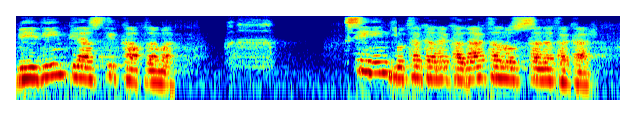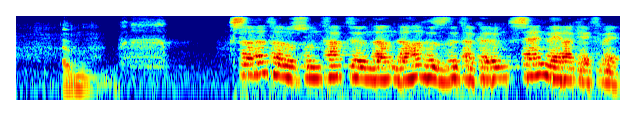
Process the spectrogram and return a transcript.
Bildiğin plastik kaplama. Senin gibi takana kadar Thanos sana takar. Sana Thanos'un taktığından daha hızlı takarım sen merak etme.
